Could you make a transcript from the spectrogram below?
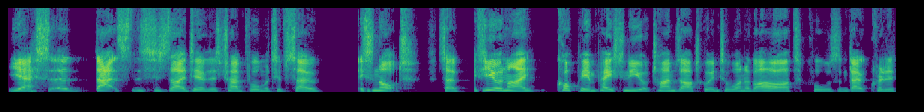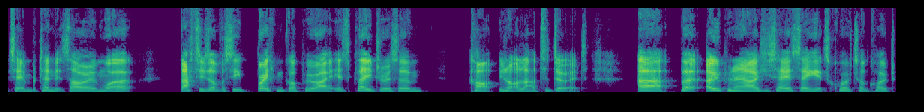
yes uh, that's this is the idea of this transformative so it's not so if you and i copy and paste a new york times article into one of our articles and don't credit it and pretend it's our own work that is obviously breaking copyright. It's plagiarism. Can't you're not allowed to do it. Uh, but OpenAI, as you say, is saying it's quote unquote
